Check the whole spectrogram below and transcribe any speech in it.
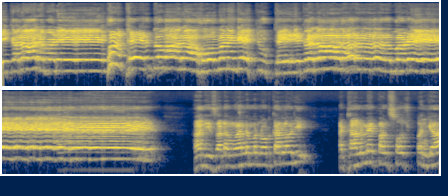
ਇਕਰਾਰ ਬੜੇ। ਹੁਣ ਫੇਰ ਦੁਬਾਰਾ ਹੋਵਣਗੇ ਝੂਠੇ ਇਕਰਾਰ ਬੜੇ। ਹਾਂਜੀ ਸਾਡਾ ਮੋਬਾਈਲ ਨੰਬਰ ਨੋਟ ਕਰ ਲਓ ਜੀ। 98550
